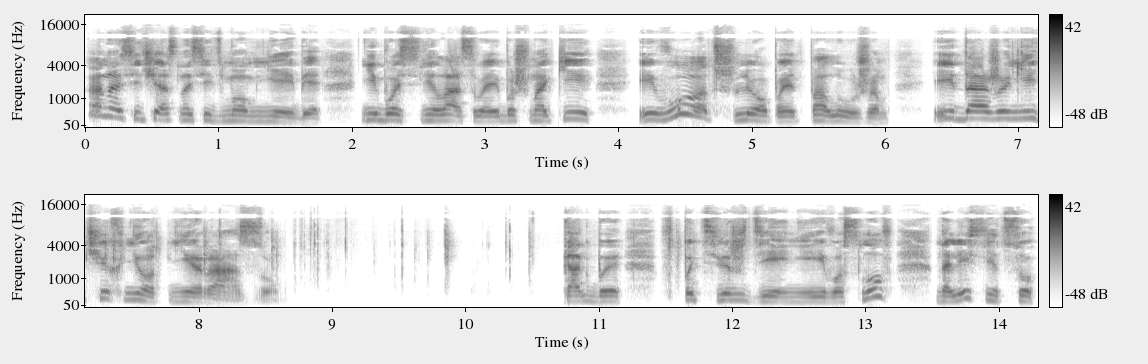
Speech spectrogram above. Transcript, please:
«Она сейчас на седьмом небе. Небось, сняла свои башмаки и вот шлепает по лужам, и даже не чихнет ни разу». Как бы в подтверждение его слов на лестницу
